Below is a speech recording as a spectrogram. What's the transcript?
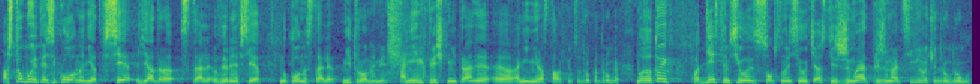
А что будет, если кулона нет? Все ядра стали, вернее, все нуклоны стали нейтронами, они электрически нейтральные, э, они не расталкиваются друг от друга, но зато их под действием силы, собственной силы части сжимают, прижимают сильно очень друг к другу.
